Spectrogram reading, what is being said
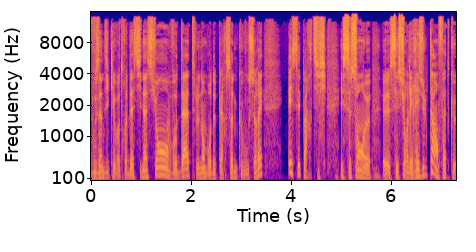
Vous indiquez votre destination, vos dates, le nombre de personnes que vous serez, et c'est parti. Et ce sont, euh, euh, c'est sur les résultats en fait que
